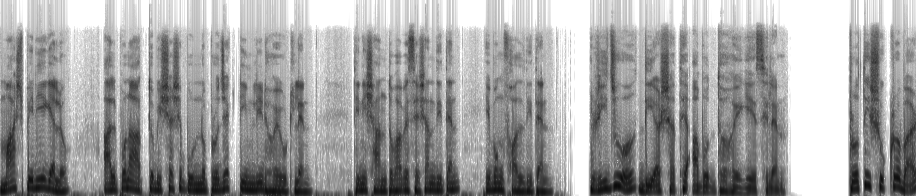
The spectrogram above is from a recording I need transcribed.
মাস পেরিয়ে গেল, আলপনা আত্মবিশ্বাসে পূর্ণ প্রজেক্ট টিম লিড হয়ে উঠলেন। তিনি শান্তভাবে সেশন দিতেন এবং ফল দিতেন। রিজুও দিয়ার সাথে আবদ্ধ হয়ে গিয়েছিলেন। প্রতি শুক্রবার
